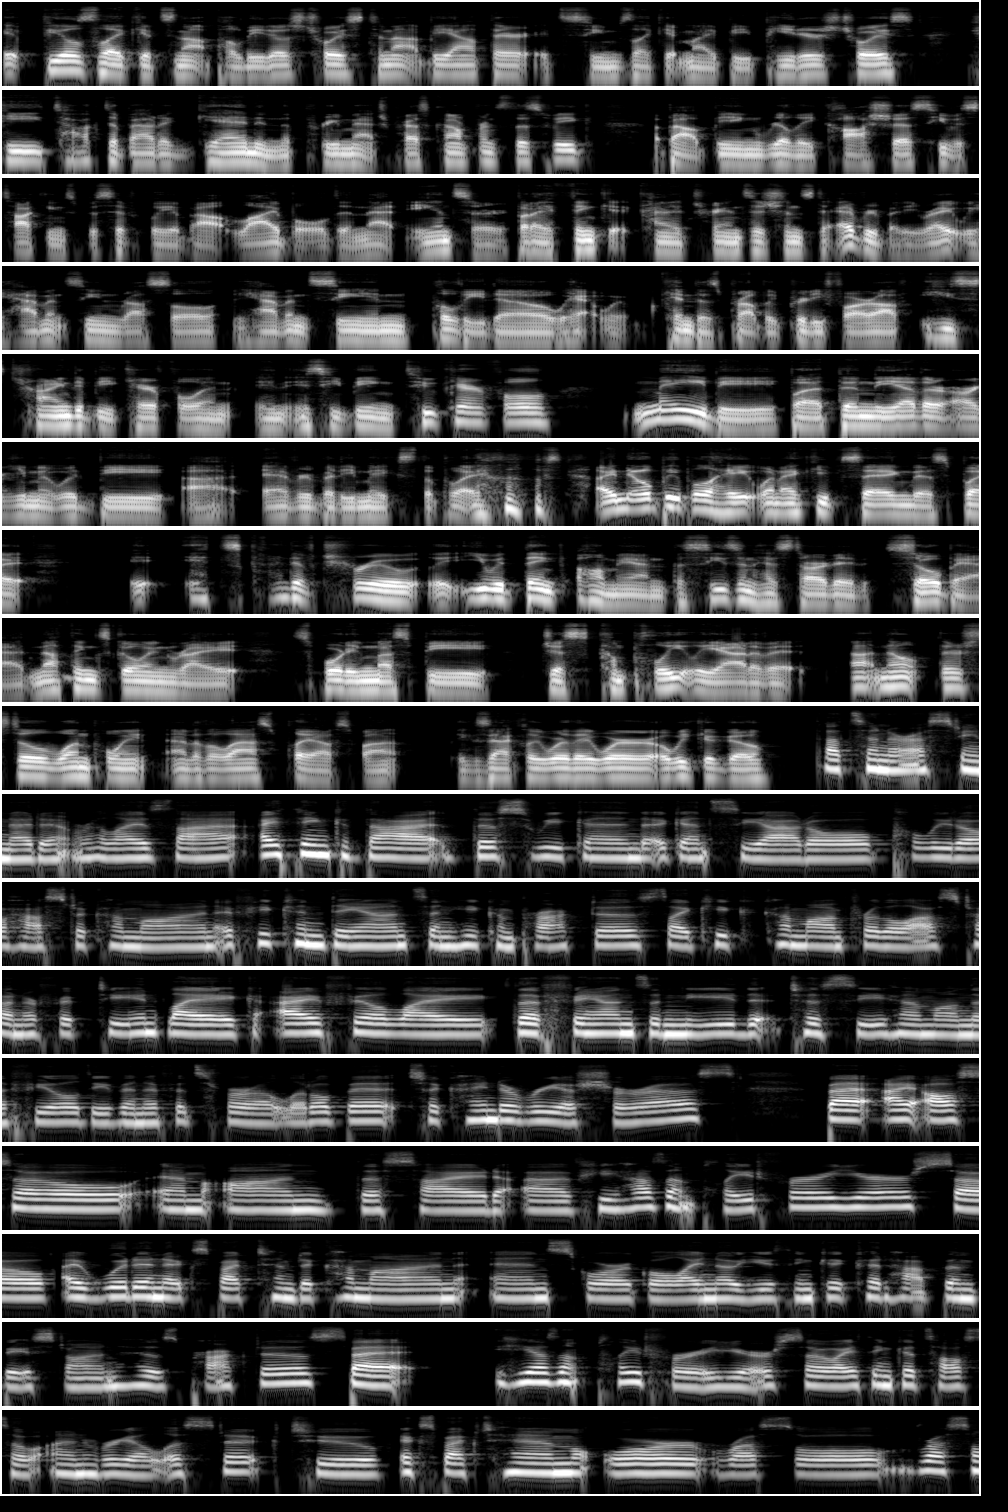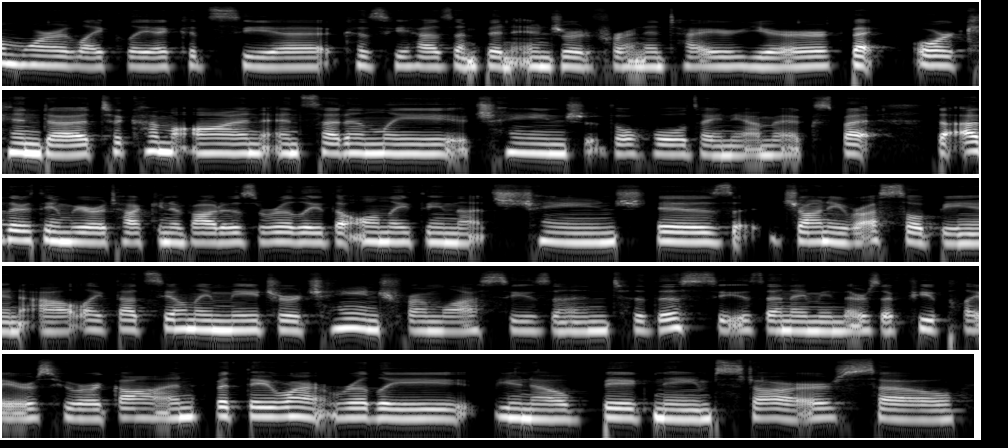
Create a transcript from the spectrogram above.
It feels like it's not Pulido's choice to not be out there. It seems like it might be Peter's choice. He talked about again in the pre-match press conference this week about being really cautious. He was talking specifically about Leibold in that answer, but I think it kind of transitions to everybody, right? We haven't seen Russell, we haven't seen Pulido. We have, Kinda's probably pretty far off. He's trying to be careful, and, and is he being too careful? Maybe, but then the other argument would be uh, everybody makes the playoffs. I know people hate when I keep saying this, but it, it's kind of true. You would think, oh man, the season has started so bad. Nothing's going right. Sporting must be just completely out of it. Uh, no, there's still one point out of the last playoff spot, exactly where they were a week ago. That's interesting. I didn't realize that. I think that this weekend against Seattle, Pulido has to come on. If he can dance and he can practice, like he could come on for the last 10 or 15. Like I feel like the fans need to see him on the field, even if it's for a little bit, to kind of reassure us but I also am on the side of he hasn't played for a year, so I wouldn't expect him to come on and score a goal. I know you think it could happen based on his practice, but he hasn't played for a year. So I think it's also unrealistic to expect him or Russell. Russell, more likely, I could see it because he hasn't been injured for an entire year, but or Kinda to come on and suddenly change the whole dynamics. But the other thing we were talking about is really the only thing that's changed is Johnny Russell being out. Like that's the only major change from last season to this season. I mean, there's a few players who are gone, but they weren't really, you know, big name stars. So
